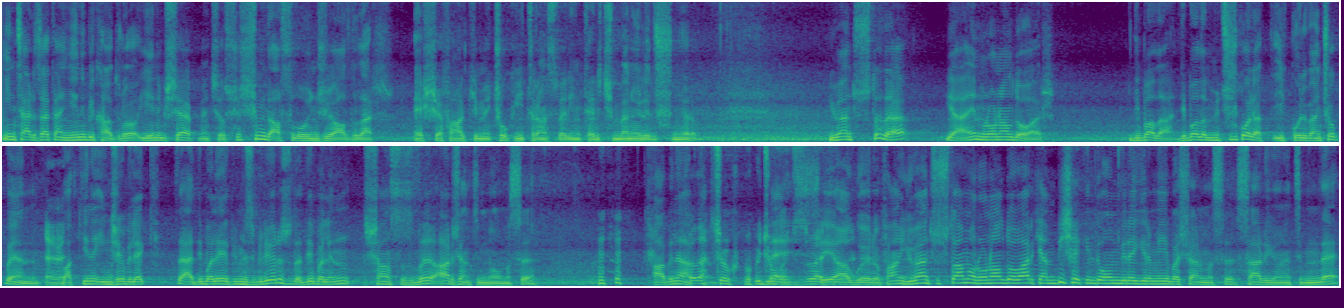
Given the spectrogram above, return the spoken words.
Inter zaten yeni bir kadro, yeni bir şey yapmaya çalışıyor. Şimdi asıl oyuncuyu aldılar. Eşref Hakimi çok iyi transfer Inter için ben öyle düşünüyorum. Juventus'ta da ya hem Ronaldo var Dybala. Dybala müthiş gol attı. İlk golü ben çok beğendim. Evet. Bak yine ince bilek. Zaten Dybala'yı hepimiz biliyoruz da Dybala'nın şanssızlığı Arjantinli olması. Abi ne O kadar yaptın? çok hücum Ne? oyuncusu var. Şey. Agüero falan. Juventus'ta ama Ronaldo varken bir şekilde 11'e girmeyi başarması Sarri yönetiminde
